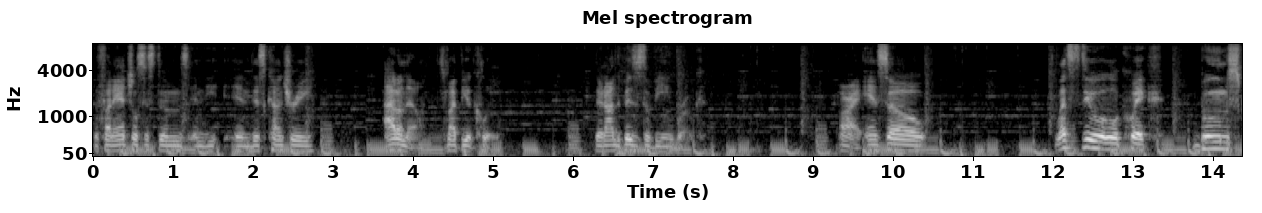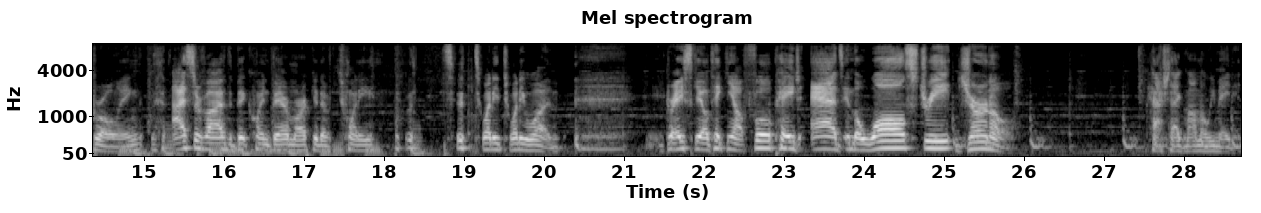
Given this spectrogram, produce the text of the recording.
the financial systems in the in this country, I don't know. This might be a clue. They're not in the business of being broke. All right, and so let's do a little quick boom scrolling. I survived the Bitcoin bear market of 20 2021. Grayscale taking out full page ads in the Wall Street Journal. Hashtag mama, we made it.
